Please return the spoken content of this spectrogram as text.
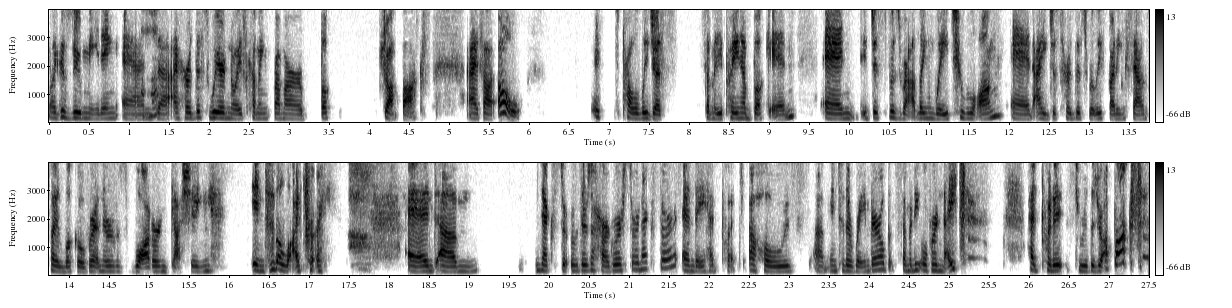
like a Zoom meeting, and Uh-huh. uh, I heard this weird noise coming from our book Dropbox, and I thought, oh, it's probably just somebody putting a book in, and it just was rattling way too long, and I just heard this really funny sound, so I look over, and there was water gushing into the library, and um, next door there's a hardware store next door and they had put a hose um, into the rain barrel but somebody overnight had put it through the drop box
